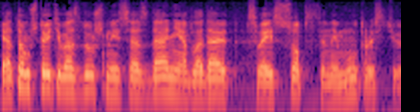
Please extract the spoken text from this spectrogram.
и о том, что эти воздушные создания обладают своей собственной мудростью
